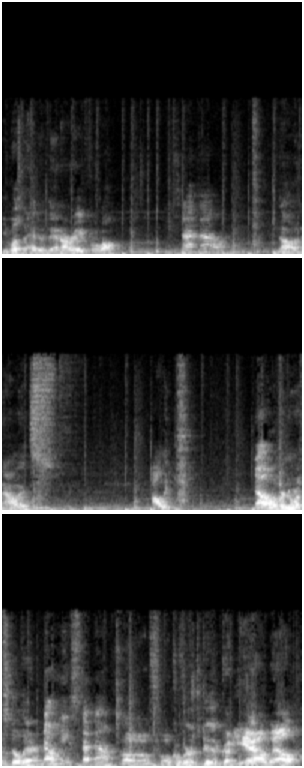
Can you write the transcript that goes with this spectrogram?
he was the head of the NRA for a while. He's not now. No, now it's Ollie. No. Oliver North still there? No, he stepped down. Oh, because yeah. Well,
